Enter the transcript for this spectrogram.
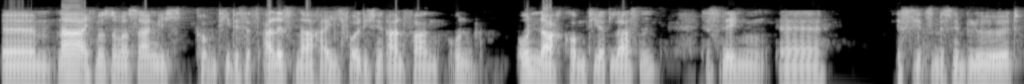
ähm, na, ich muss noch was sagen, ich kommentiere das jetzt alles nach, eigentlich wollte ich den Anfang un unnachkommentiert lassen, deswegen, äh, ist es jetzt ein bisschen blöd,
